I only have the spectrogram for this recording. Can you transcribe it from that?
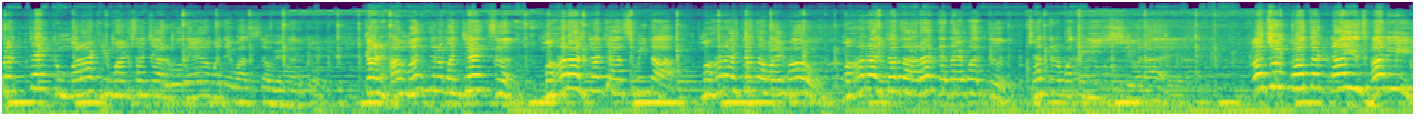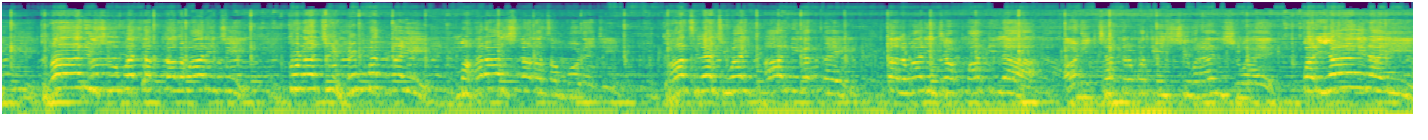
प्रत्येक मराठी माणसाच्या हृदयामध्ये वास्तव्य करतोय. कारण हा मंत्र म्हणजेच महाराष्ट्राची अस्मिता महाराष्ट्राचा वैभव महाराष्ट्राचा आराध्य दैवत छत्रपती शिवराय. अजून पोतट नाही झाली. भारी शिवबाच्या तलवारीची. कोणाची हिंमत नाही. महाराष्ट्राला संपवण्याची घासल्याशिवाय धार निघत नाही. तलवारीच्या पाटीला आणि छत्रपती शिवरायांशिवाय पर्याय नाही.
